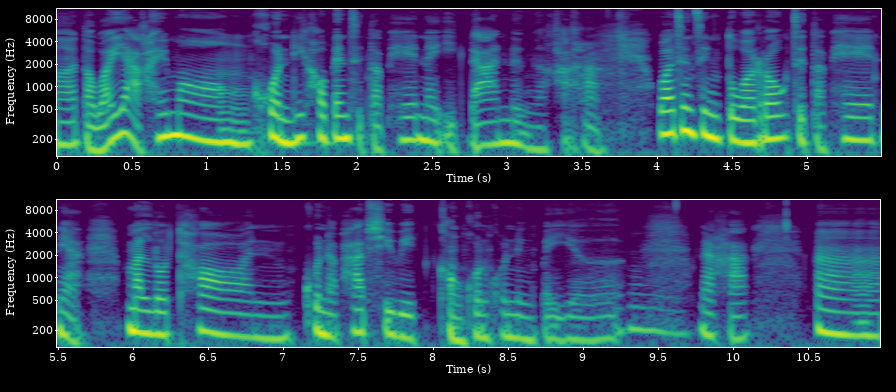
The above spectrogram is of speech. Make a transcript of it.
อแต่ว่าอยากให้มองคนที่เขาเป็นจิตเภทในอีกด้านหนึ่งอะค่ะค่ะ ว่าจริง ๆ ตัวโรคจิตเภทเนี่ยมันลดทอนคุณภาพชีวิตของคนคนหนึ่งไปเยอะนะคะอ่า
